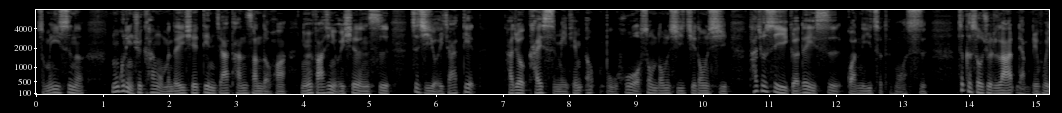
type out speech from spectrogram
什么意思呢？如果你去看我们的一些店家摊商的话，你会发现有一些人是自己有一家店，他就开始每天哦补货、送东西、接东西，他就是一个类似管理者的模式。这个时候就拉两边会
